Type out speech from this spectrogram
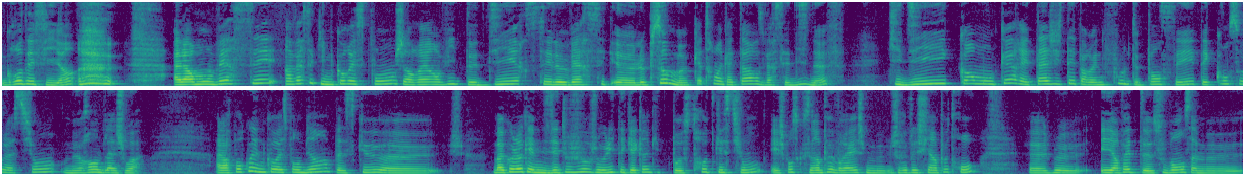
gros défi. Hein Alors mon verset, un verset qui me correspond, j'aurais envie de dire, c'est le, verset, euh, le psaume 94, verset 19 qui dit Quand mon cœur est agité par une foule de pensées, tes consolations me rendent la joie. Alors pourquoi il me correspond bien? Parce que euh, ma coloc elle me disait toujours Jolie, t'es quelqu'un qui te pose trop de questions, et je pense que c'est un peu vrai, je, réfléchis un peu trop. Euh, et en fait, souvent, ça, me,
